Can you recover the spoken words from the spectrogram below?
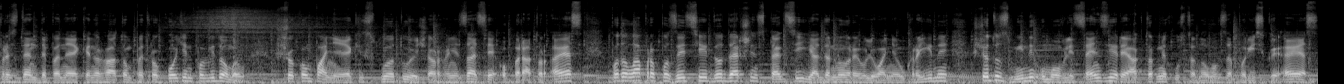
Президент ДПНЕК «Енергоатом» Петро Котін повідомив, що компанія, як експлуатуюча організація Оператор АЕС, подала пропозиції до Держінспекції ядерного регулювання України щодо зміни умов ліцензії реакторних установок Запорізької АЕС.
